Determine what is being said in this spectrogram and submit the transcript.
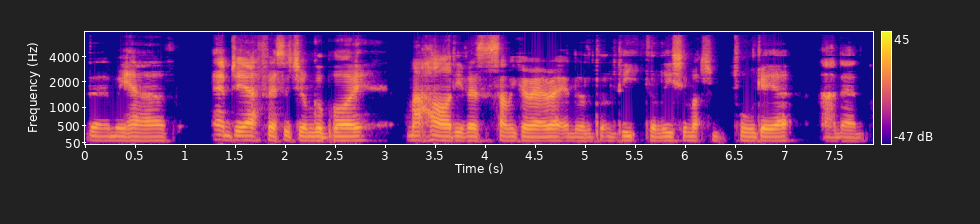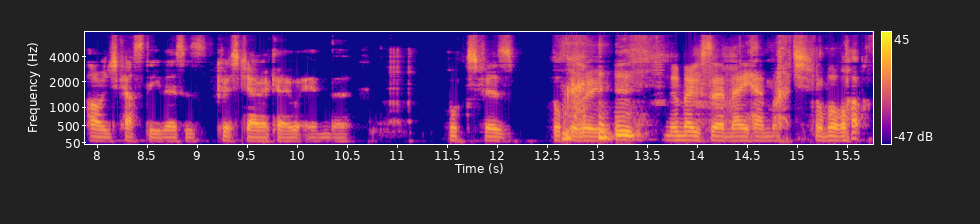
Then we have MJF versus Jungle Boy, Matt Hardy versus Sammy Guevara in the delete deletion match from Full Gear, and then Orange Cassidy versus Chris Jericho in the Bucks Fizz Buckaroo Mimosa Mayhem match from All Out.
